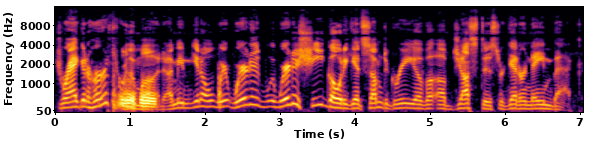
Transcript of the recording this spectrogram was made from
dragging her through the mm-hmm. mud. I mean, you know, where where did where does she go to get some degree of of justice or get her name back?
